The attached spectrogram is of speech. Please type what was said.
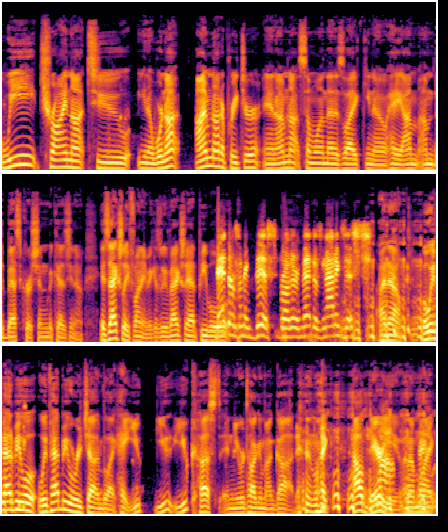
we try not to you know we're not I'm not a preacher and I'm not someone that is like you know hey I'm I'm the best Christian because you know it's actually funny because we've actually had people That doesn't exist, brother. That does not exist. I know, but we've had people we've had people reach out and be like, "Hey, you you you cussed and you were talking about God, and like, how dare Wow. you?" And I'm like,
